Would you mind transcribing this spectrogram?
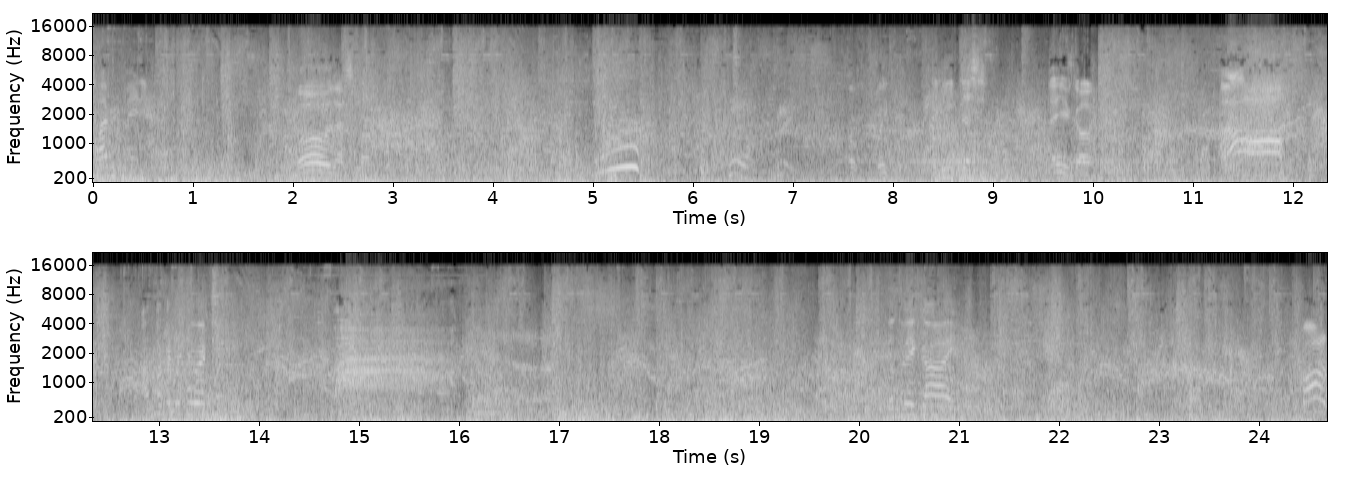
Time remaining? Whoa, that's long. Woo! Oh, wait. I need this. There you go. Ah! I'm not gonna do it. The big guy. Come on!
